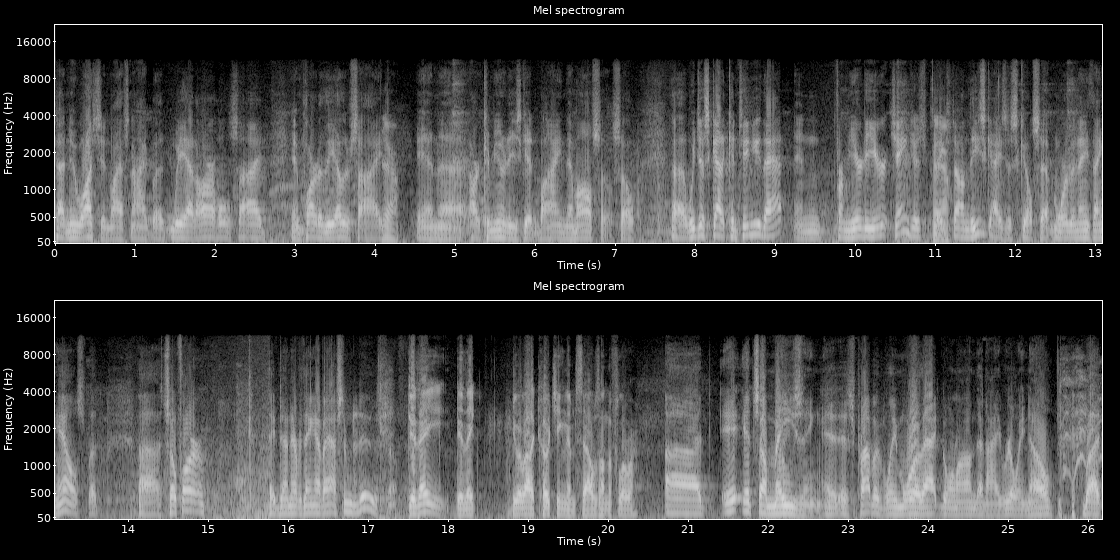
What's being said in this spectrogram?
at New Washington last night, but we had our whole side and part of the other side. Yeah. And uh, our community's getting behind them also. So uh, we just got to continue that, and from year to year, it changes based Yeah. on these guys' skill set more than anything else. But uh, so far, they've done everything I've asked them to do, so. Do they do they do a lot of coaching themselves on the floor? Uh, it, it's amazing. It- It's probably more of that going on than I really know. But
